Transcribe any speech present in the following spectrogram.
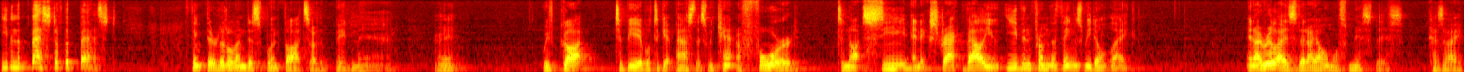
even the best of the best think their little undisciplined thoughts are the big man, right? We've got to be able to get past this. We can't afford to not see and extract value even from the things we don't like. And I realized that I almost missed this because I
